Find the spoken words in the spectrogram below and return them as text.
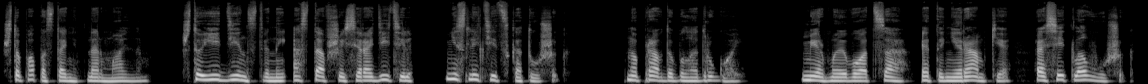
что папа станет нормальным, что единственный оставшийся родитель не слетит с катушек. Но правда была другой. Мир моего отца — это не рамки, а сеть ловушек,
